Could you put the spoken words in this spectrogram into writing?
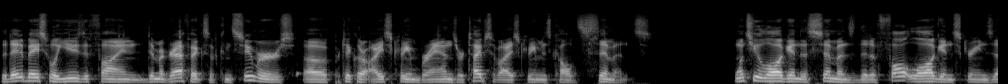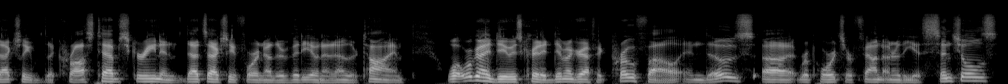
The database we'll use to find demographics of consumers of particular ice cream brands or types of ice cream is called Simmons. Once you log into Simmons, the default login screen is actually the crosstab screen, and that's actually for another video and another time. What we're going to do is create a demographic profile, and those uh, reports are found under the Essentials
